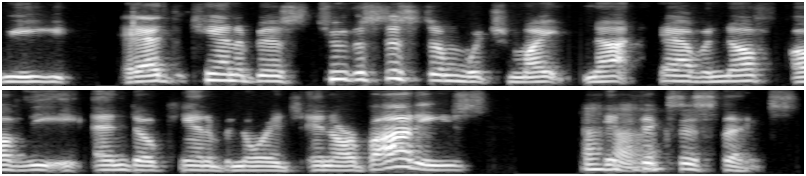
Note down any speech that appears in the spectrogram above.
we add the cannabis to the system, which might not have enough of the endocannabinoids in our bodies, it Mhm. fixes things.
